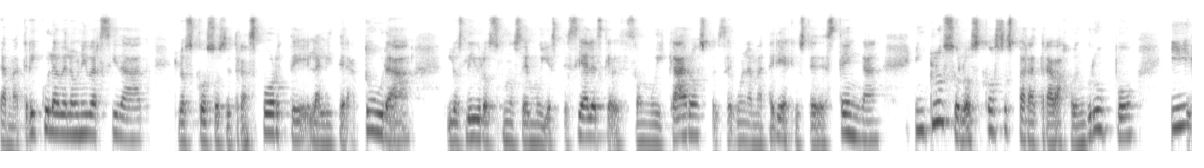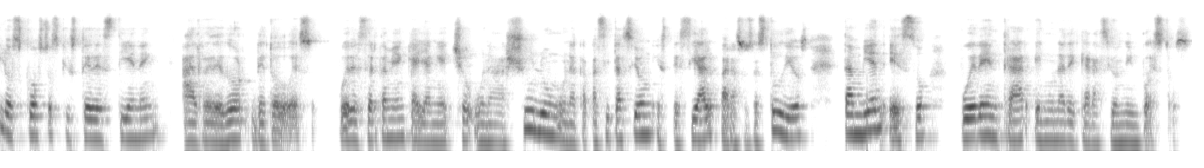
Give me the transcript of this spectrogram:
la matrícula de la universidad, los costos de transporte, la literatura, los libros, no sé, muy especiales que a veces son muy caros pues, según la materia que ustedes tengan, incluso los costos para trabajo en grupo y los costos que ustedes tienen alrededor de todo eso. Puede ser también que hayan hecho una Schulung, una capacitación especial para sus estudios. También eso puede entrar en una declaración de impuestos.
